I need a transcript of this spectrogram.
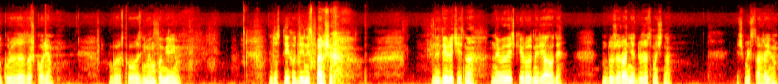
Цукор вже зашкалює. Обов'язково знімемо поміряємо. Достиг один із перших. Не дивлячись на невеличкий розмір ягоди, дуже рання і дуже смачна. Кишмиш граю.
